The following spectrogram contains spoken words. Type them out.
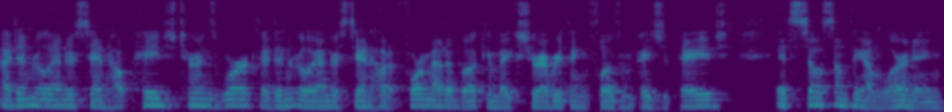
I didn't really understand how page turns worked. I didn't really understand how to format a book and make sure everything flowed from page to page. It's still something I'm learning.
